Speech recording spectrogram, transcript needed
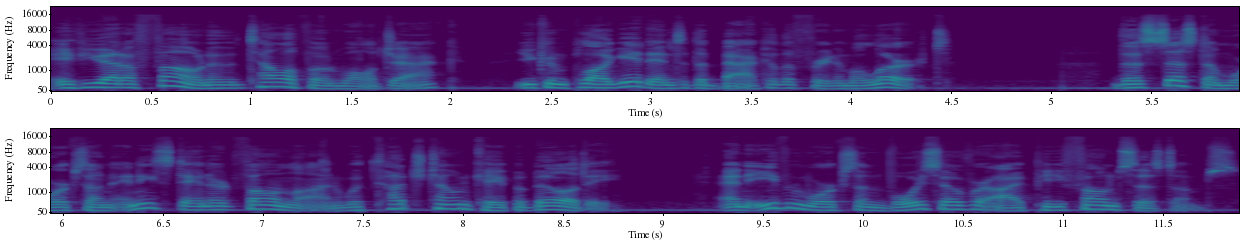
If you had a phone in the telephone wall jack, you can plug it into the back of the Freedom Alert. The system works on any standard phone line with touch-tone capability and even works on voice over IP phone systems.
